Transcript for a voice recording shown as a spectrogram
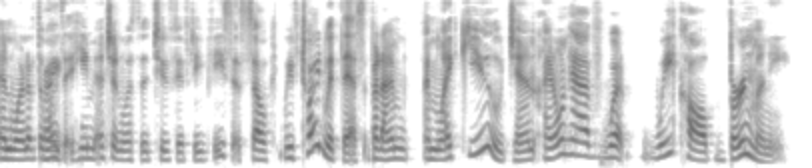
And one of the right. ones that he mentioned was the 250 visa. So we've toyed with this, but I'm I'm like you, Jen. I don't have what we call burn money.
